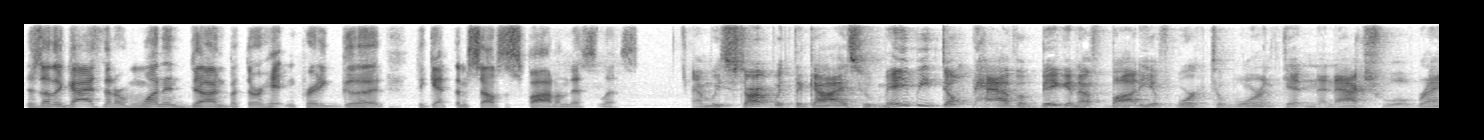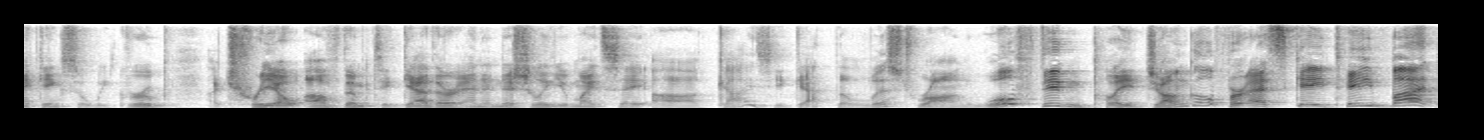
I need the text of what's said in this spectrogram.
There's other guys that are one and done, but they're hitting pretty good to get themselves a spot on this list. And we start with the guys who maybe don't have a big enough body of work to warrant getting an actual ranking. So we group a trio of them together. And initially, you might say, uh, guys, you got the list wrong. Wolf didn't play jungle for SKT, but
